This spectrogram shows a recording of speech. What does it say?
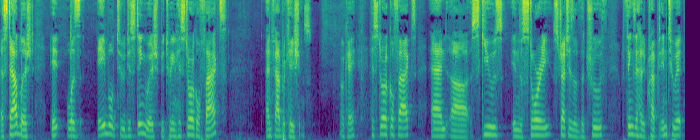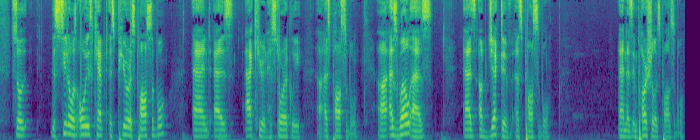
established, it was able to distinguish between historical facts and fabrications. Okay, historical facts and uh, skews in the story, stretches of the truth, things that had crept into it. So the sira was always kept as pure as possible and as accurate historically uh, as possible, uh, as well as as objective as possible and as impartial as possible.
